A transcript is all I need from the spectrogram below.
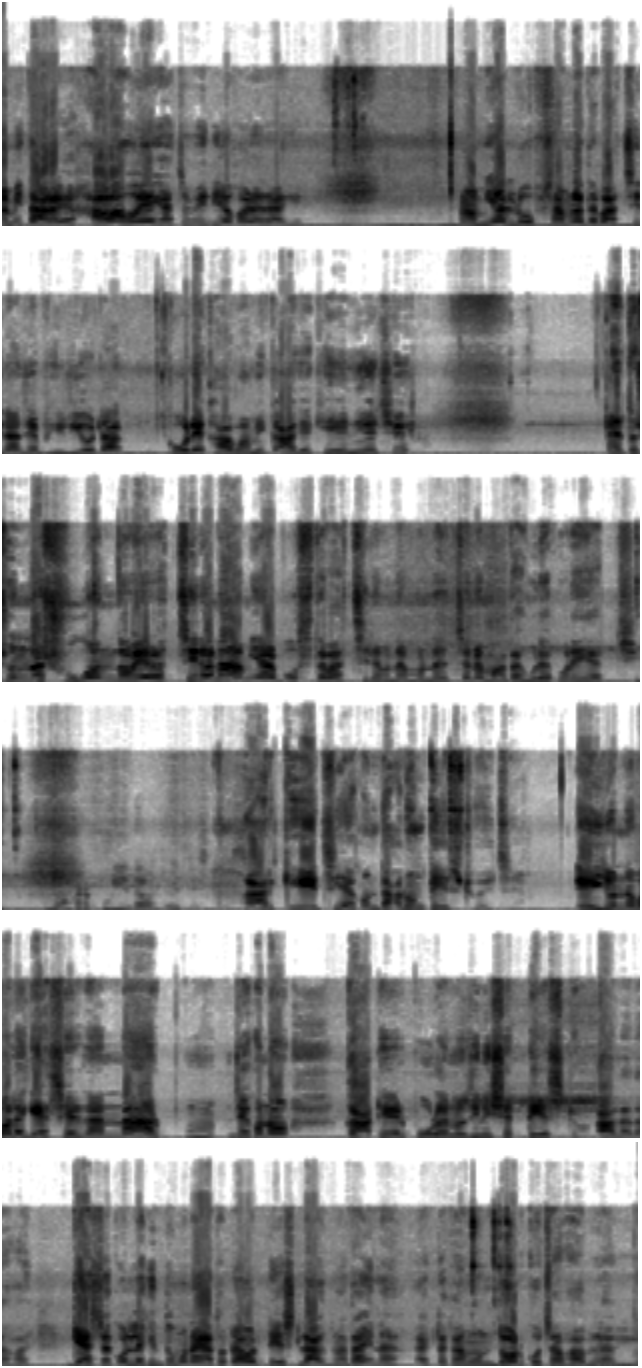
আমি তার আগে খাওয়া হয়ে গেছে ভিডিও করার আগে। আমি আর লোভ সামলাতে পারছি না যে ভিডিওটা করে খাব। আমি আগে খেয়ে নিয়েছি। এত সুন্দর সুগন্ধ বেরোচ্ছিল না আমি আর বসতে পারছিলাম না। মনে হচ্ছে না মাথা ঘুরে পড়ে যাচ্ছি। লঙ্কাটা পুড়িয়ে দেওয়ার জন্য চেষ্টা আর খেয়েছি এখন দারুণ টেস্ট হয়েছে। এই জন্য বলে গ্যাসের রান্না আর যে কোনো কাঠের পোড়ানো জিনিসের টেস্ট আলাদা হয়। গ্যাসে করলে কিন্তু মনে হয় এতটাও টেস্ট লাগতো না তাই না? একটা কেমন দরকোচা ভাব লাগতো।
